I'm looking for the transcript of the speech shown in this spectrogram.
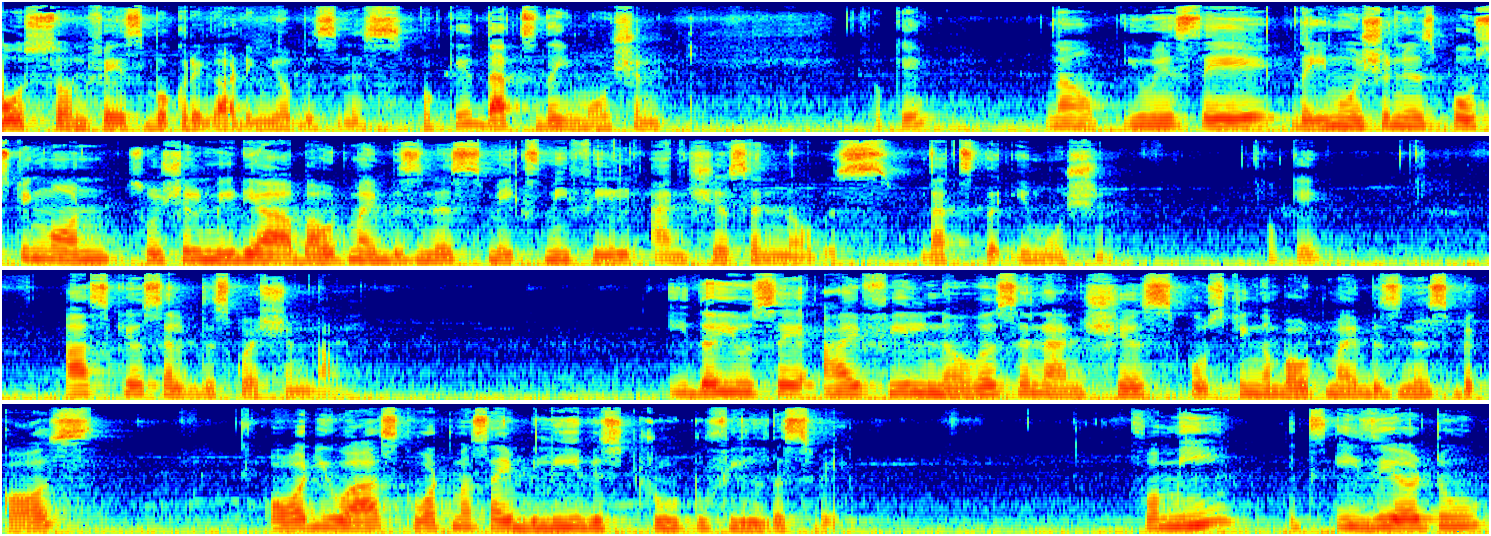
posts on facebook regarding your business okay that's the emotion okay now, you may say the emotion is posting on social media about my business makes me feel anxious and nervous. That's the emotion. Okay? Ask yourself this question now. Either you say, I feel nervous and anxious posting about my business because, or you ask, What must I believe is true to feel this way? For me, it's easier to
